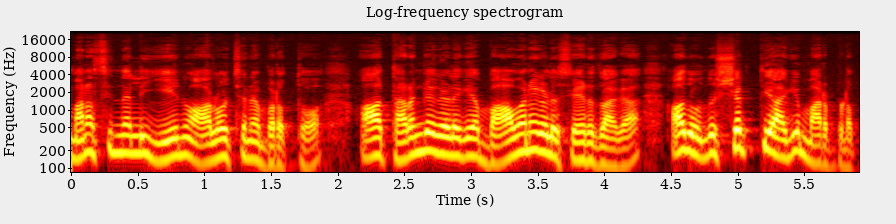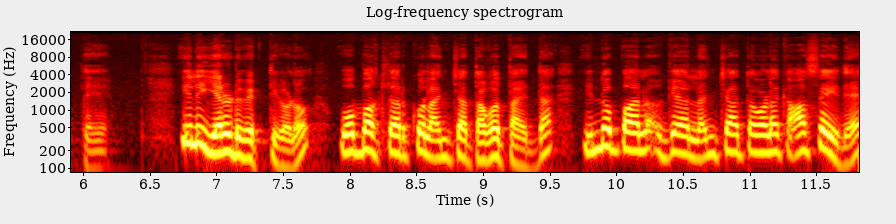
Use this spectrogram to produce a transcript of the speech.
ಮನಸ್ಸಿನಲ್ಲಿ ಏನು ಆಲೋಚನೆ ಬರುತ್ತೋ, ಆ ತರಂಗಗಳಿಗೆ ಭಾವನೆಗಳು ಸೇರಿದಾಗ ಅದೊಂದು ಶಕ್ತಿಯಾಗಿ ಮಾರ್ಪಡುತ್ತೆ. ಇಲ್ಲಿ ಎರಡು ವ್ಯಕ್ತಿಗಳು, ಒಬ್ಬ ಕ್ಲರ್ಕು ಲಂಚ ತಗೋತಾ ಇದ್ದ ಇನ್ನೊಬ್ಬ ಲಂಚ ತಗೊಳ್ಳೋಕೆ ಆಸೆ ಇದೆ,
